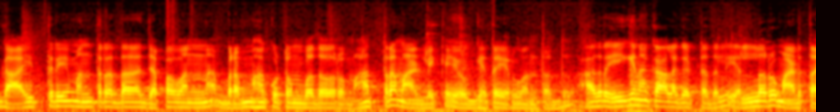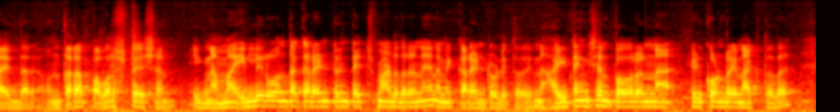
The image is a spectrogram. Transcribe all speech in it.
ಗಾಯತ್ರಿ ಮಂತ್ರದ ಜಪವನ್ನು ಬ್ರಹ್ಮ ಕುಟುಂಬದವರು ಮಾತ್ರ ಮಾಡಲಿಕ್ಕೆ ಯೋಗ್ಯತೆ ಇರುವಂಥದ್ದು. ಆದರೆ ಈಗಿನ ಕಾಲಘಟ್ಟದಲ್ಲಿ ಎಲ್ಲರೂ ಮಾಡ್ತಾ ಇದ್ದಾರೆ. ಒಂಥರ ಪವರ್ ಸ್ಟೇಷನ್ ಈಗ ನಮ್ಮ ಇಲ್ಲಿರುವಂಥ ಕರೆಂಟನ್ನು ಟಚ್ ಮಾಡಿದ್ರೇ ನಮಗೆ ಕರೆಂಟ್ ಹೊಡಿತದೆ. ಇನ್ನು ಹೈ ಟೆನ್ಷನ್ ಪವರನ್ನು ಹಿಡ್ಕೊಂಡ್ರೆ ಏನಾಗ್ತದೆ?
